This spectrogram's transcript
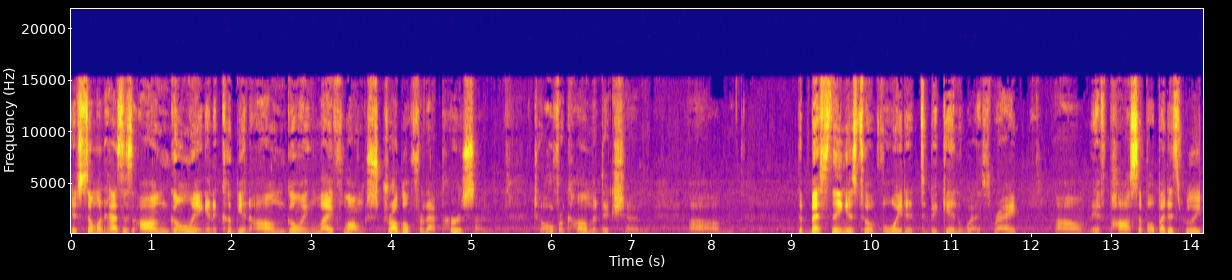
if someone has this ongoing, and it could be an ongoing, lifelong struggle for that person to overcome addiction, um, the best thing is to avoid it to begin with, right? Um, if possible. But it's really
